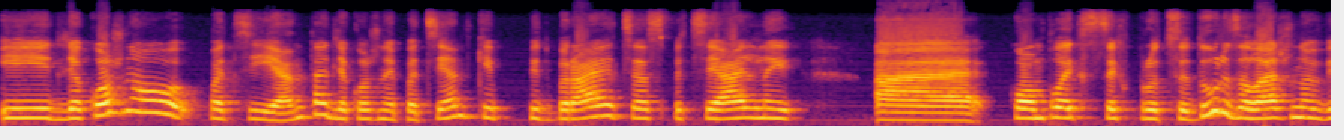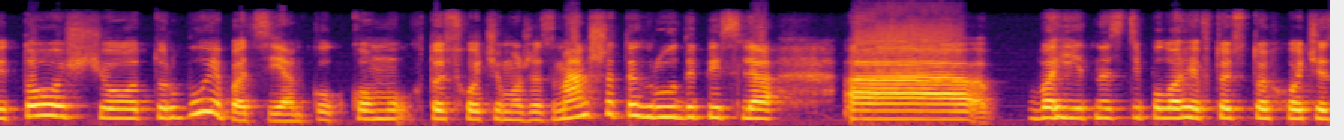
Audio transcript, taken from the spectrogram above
І для кожного пацієнта, для кожної пацієнтки підбирається спеціальний е, комплекс цих процедур залежно від того, що турбує пацієнтку. Кому хтось хоче може зменшити груди після е, вагітності пологів, хтось хто хоче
